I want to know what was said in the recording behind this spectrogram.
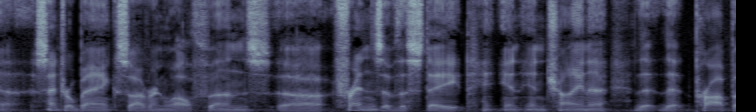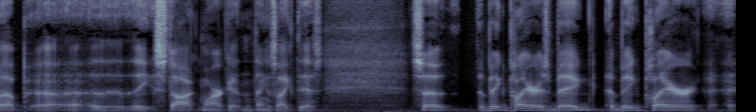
uh, central bank sovereign wealth funds, uh, friends of the state in, in China that, that prop up uh, uh the stock market and things like this. So a big player is big. A big player uh,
